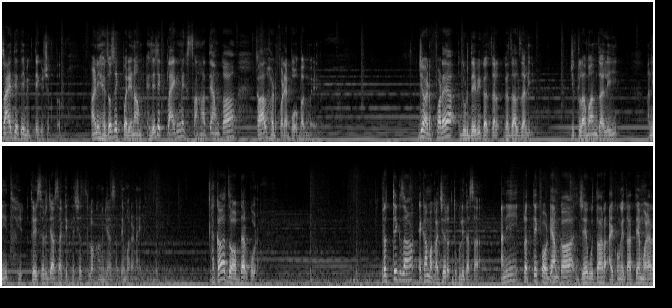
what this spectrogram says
जायते ते विकते घेवं शकतात. आनी हेजोच एक परिणाम हेजे जे क्लायमॅक्स आहा ते आमकां काल हडफड्या पळोवपाक मेळ्ळे. जी हडफड्या दुर्दैवी गजाल गजाल जाली जी क्लबान जाली आनी थंय थंयसर जे आसा कितलेशेच लोकांक जे आसा ते मरण आयले. हाका जबाबदार कोण? प्रत्येक जाण एकामेकाचेर धुकलीत आसा. आनी प्रत्येक फावटी आमकां जे उतार आयकूंक येता ते म्हळ्यार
